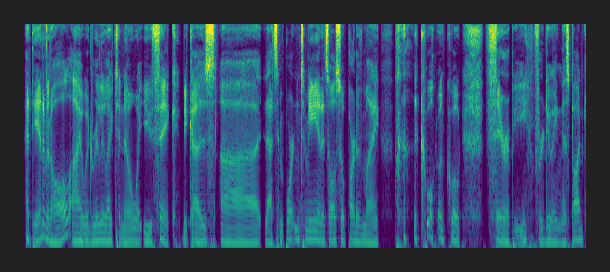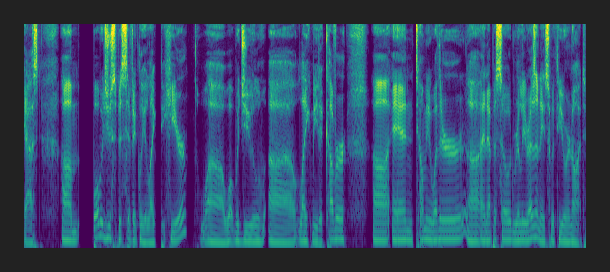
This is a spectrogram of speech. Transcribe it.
at the end of it all, I would really like to know what you think because uh, that's important to me. And it's also part of my quote unquote therapy for doing this podcast. Um, what would you specifically like to hear? Uh, what would you uh, like me to cover? Uh, and tell me whether uh, an episode really resonates with you or not.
